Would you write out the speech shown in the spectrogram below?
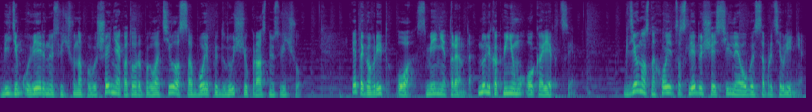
Видим уверенную свечу на повышение, которая поглотила с собой предыдущую красную свечу. Это говорит о смене тренда, ну или как минимум о коррекции. Где у нас находится следующая сильная область сопротивления?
